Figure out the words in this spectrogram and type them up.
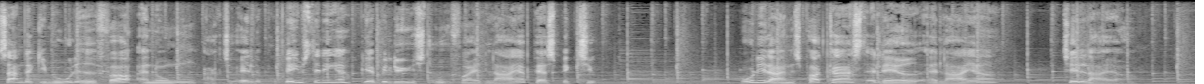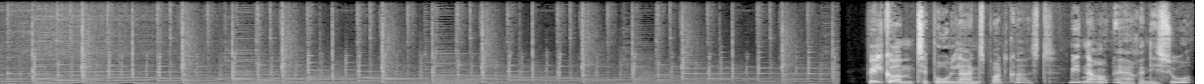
samt at give mulighed for, at nogle aktuelle problemstillinger bliver belyst ud fra et lejerperspektiv. Boliglejernes podcast er lavet af lejere til lejere. Velkommen til Boliglejernes podcast. Mit navn er René Sur,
